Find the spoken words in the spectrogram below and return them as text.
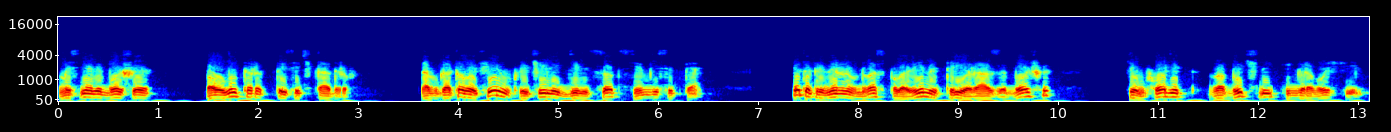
мы сняли больше полутора тысяч кадров, а в готовый фильм включили 975. Это примерно в два с половиной-три раза больше, чем входит в обычный игровой фильм.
